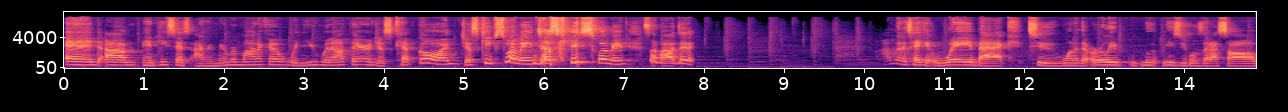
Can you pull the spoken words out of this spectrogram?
And um, and he says, I remember Monica when you went out there and just kept going, just keep swimming, just keep swimming. Somehow I did it. I'm going to take it way back to one of the early musicals that I saw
